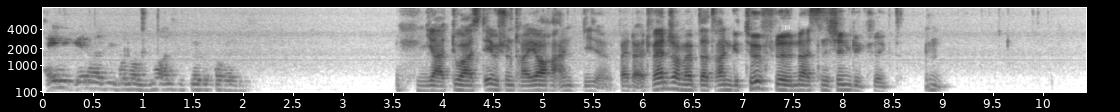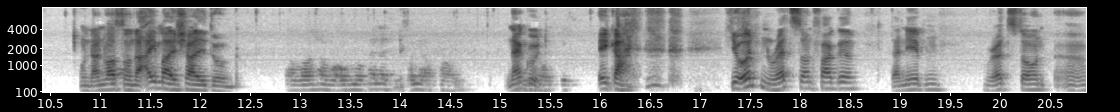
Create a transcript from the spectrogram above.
Einige Inhalte übernommen, nur andere verwendet. Ja, du hast ewig schon drei Jahre an die, bei der Adventure Map da dran getüftelt und hast nicht hingekriegt. Und dann war es noch eine Einmalschaltung. Da war ich aber auch noch relativ unerfahren. Na gut, egal. Hier unten Redstone-Fackel, daneben Redstone äh,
